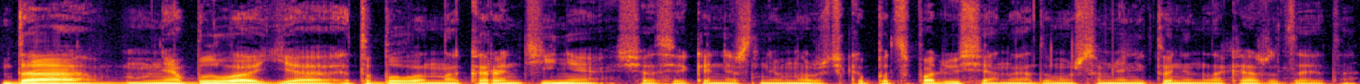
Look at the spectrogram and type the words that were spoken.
Да, у меня было, я, это было на карантине. Сейчас я, конечно, немножечко подспалюсь, но я думаю, что меня никто не накажет за это.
